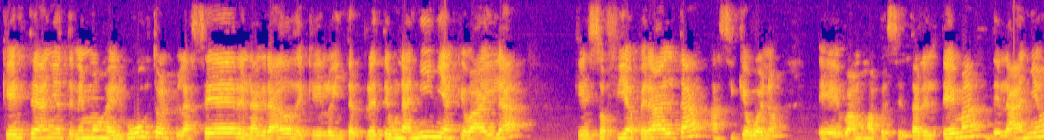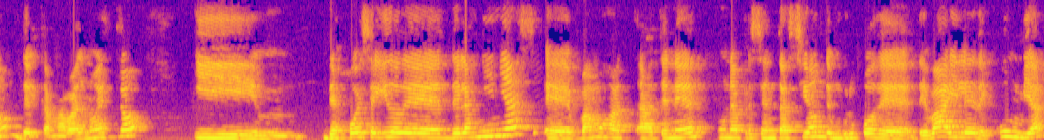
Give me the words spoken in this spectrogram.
que este año tenemos el gusto, el placer, el agrado de que lo interprete una niña que baila, que es Sofía Peralta, así que bueno, eh, vamos a presentar el tema del año, del carnaval nuestro, y mm, después, seguido de, las niñas, eh, vamos a, tener una presentación de un grupo de, de, baile, de cumbia,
